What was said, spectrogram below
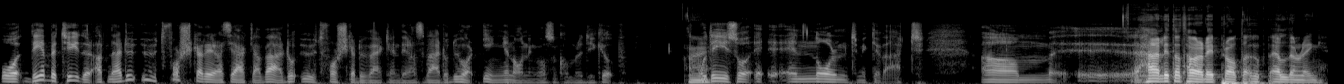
Och Det betyder att när du utforskar deras jäkla värld, då utforskar du verkligen deras värld och du har ingen aning vad som kommer att dyka upp. Nej. Och det är ju så e-, enormt mycket värt. Um, Härligt att höra dig prata upp Elden Ring.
